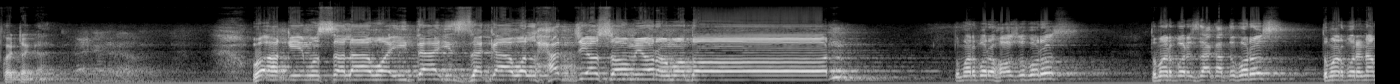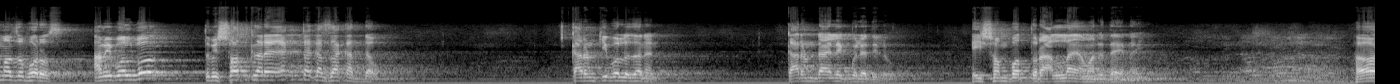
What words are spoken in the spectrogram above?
কয় টাকা وأقيموا الصلاة وإيتاء الزكاة والحج وصوم رمضان তোমার পরে হজ ফরজ তোমার পরে জাকাতও ফরজ তোমার পরে নামাজও ফরজ আমি বলবো তুমি শতকরা এক টাকা জাকাত দাও কারণ কি বলে জানেন কারণ ডাইলেক্ট বলে দিল এই সম্পদ তোরা আল্লাহ আমারে দেয় নাই হ্যাঁ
